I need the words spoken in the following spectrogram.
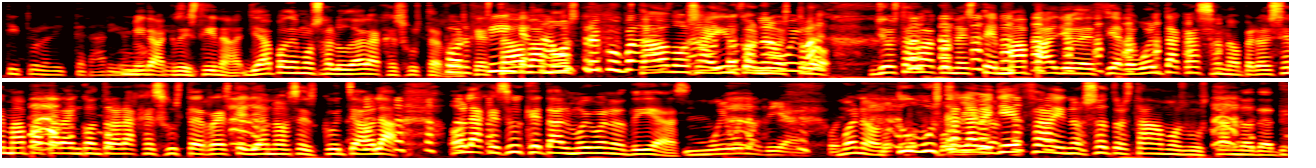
título literario. Mira, Cristina, ya podemos saludar a Jesús Terres, Por que fin, estábamos, que estábamos a ir con nuestro... Yo estaba con este mapa, yo decía, de vuelta a casa no, pero ese mapa para encontrar a Jesús Terres, que ya nos escucha. Hola, hola Jesús, ¿qué tal? Muy buenos días. Muy buenos días. Pues, bueno, tú buscas la belleza y nosotros estábamos buscándote a ti.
